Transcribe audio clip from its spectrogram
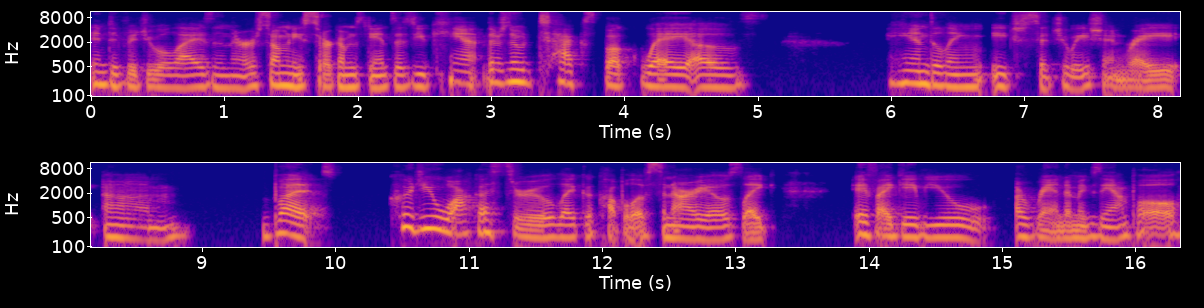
individualized and there are so many circumstances. You can't there's no textbook way of handling each situation right? Um but could you walk us through like a couple of scenarios? Like if i gave you a random example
